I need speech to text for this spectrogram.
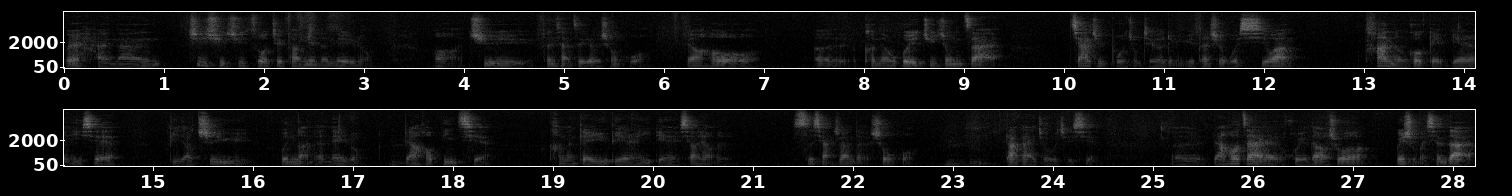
回海南继续去做这方面的内容，啊、去分享自己的生活，然后呃可能会集中在家具博主这个领域，但是我希望他能够给别人一些比较治愈、温暖的内容，然后并且可能给予别人一点点小小的思想上的收获，嗯，大概就这些，呃，然后再回到说为什么现在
